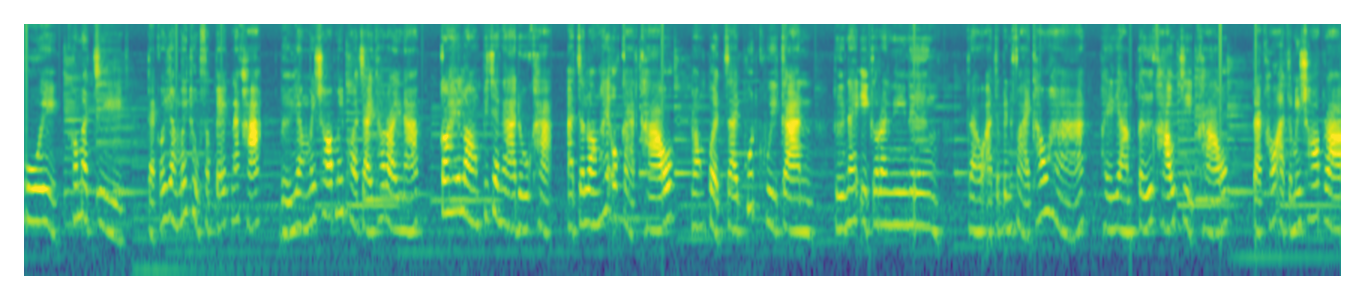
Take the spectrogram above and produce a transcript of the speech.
คุย เข้ามาจีบแต่ก็ยังไม่ถูกสเปคนะคะ หรือยังไม่ชอบไม่พอใจเท่าไหร่นัก ก็ให้ลองพิจารณาดูค่ะ อาจจะลองให้โอกาสเขา ลองเปิดใจพูดคุยกัน หรือในอีกกรณีหนึ่งเราอาจจะเป็นฝ่ายเข้าหา พยายามตื้อเขาจีบเขา แต่เขาอาจจะไม่ชอบเรา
